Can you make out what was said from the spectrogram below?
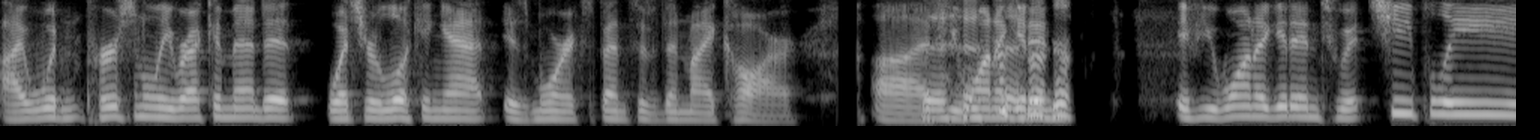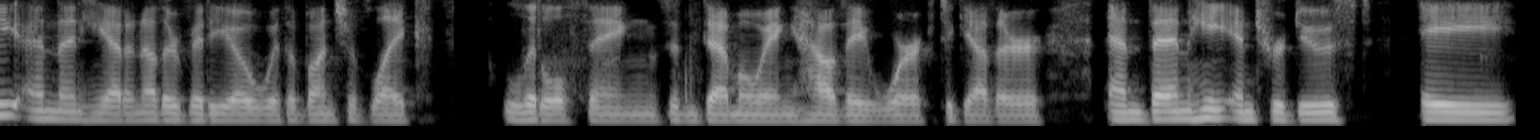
i wouldn't personally recommend it. What you're looking at is more expensive than my car. Uh, if you want to get in if you want to get into it cheaply and then he had another video with a bunch of like little things and demoing how they work together and then he introduced a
